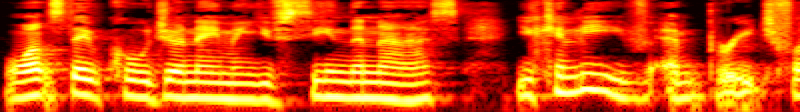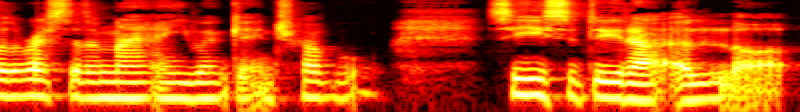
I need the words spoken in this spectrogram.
Once they've called your name and you've seen the nurse, you can leave and breach for the rest of the night and you won't get in trouble. So you used to do that a lot.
